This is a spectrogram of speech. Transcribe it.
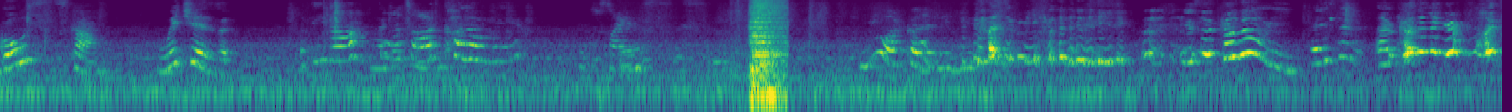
ghosts come. Witches. Adina, What's our color? Science. You are me. That's me cuddling. You said cuddle me. I said, I'm cuddling your foot.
